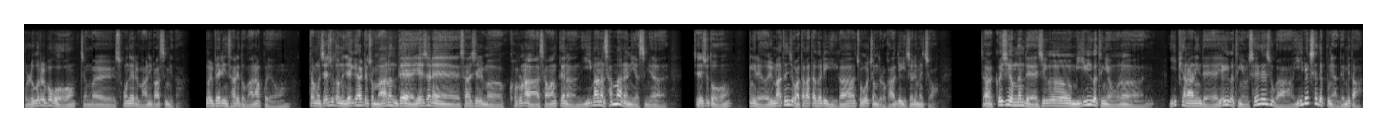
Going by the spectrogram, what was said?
블로그를 보고 정말 손해를 많이 봤습니다. 그걸 베린 사례도 많았고요. 일단 뭐 제주도는 얘기할 게 좀 많은데 예전에 사실 뭐 코로나 상황 때는 2만원 3만원이었으면 제주도 평일에 얼마든지 왔다 갔다 거리기가 좋을 정도로 가격이 저렴했죠. 자 끝이 없는데 지금 2위 같은 경우는 2편 아닌데 여기 같은 경우는 세대수가 200세대 뿐이 안 됩니다.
